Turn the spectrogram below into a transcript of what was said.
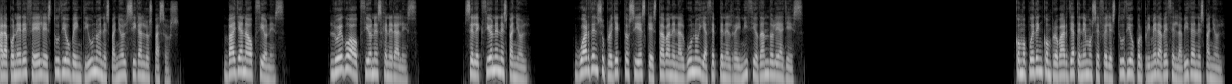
Para poner FL Studio 21 en español sigan los pasos. Vayan a opciones. Luego a opciones generales. Seleccionen español. Guarden su proyecto si es que estaban en alguno y acepten el reinicio dándole a Yes. Como pueden comprobar ya tenemos FL Studio por primera vez en la vida en español.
